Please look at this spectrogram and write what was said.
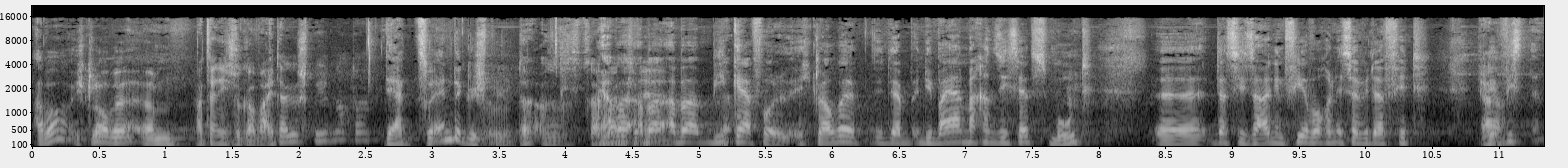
Aber ich glaube, ähm, Hat er nicht sogar weitergespielt noch? Da? der hat zu Ende gespielt. Also, Ja, aber, aber, aber be careful. Ich glaube, der, die Bayern machen sich selbst Mut, äh, dass sie sagen, in vier Wochen ist er wieder fit. Ja, Wir wissen,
